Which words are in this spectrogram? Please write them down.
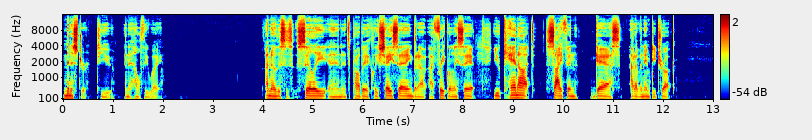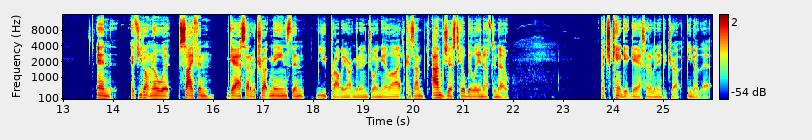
minister to you in a healthy way. I know this is silly and it's probably a cliche saying, but I, I frequently say it. You cannot siphon gas out of an empty truck. And if you don't know what siphon gas out of a truck means, then you probably aren't going to enjoy me a lot because I'm I'm just hillbilly enough to know. But you can't get gas out of an empty truck. You know that.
